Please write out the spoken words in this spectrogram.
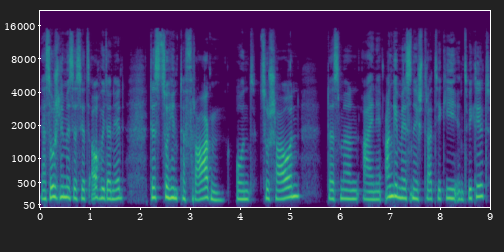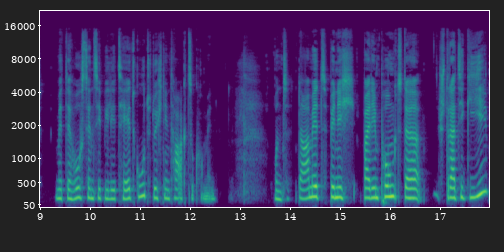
ja, so schlimm ist es jetzt auch wieder nicht, das zu hinterfragen und zu schauen, dass man eine angemessene Strategie entwickelt, mit der Hochsensibilität gut durch den Tag zu kommen. Und damit bin ich bei dem Punkt der Strategie.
